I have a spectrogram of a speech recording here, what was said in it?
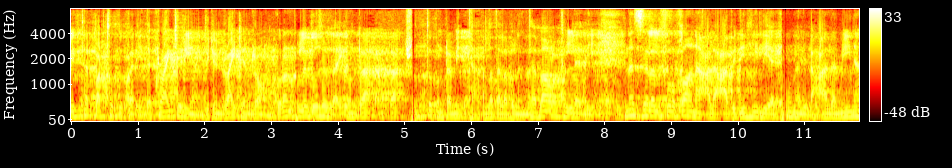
মিথ্যার পার্থক্যকারী the criterion between right and wrong Quran পড়লে বোঝা যায় কোনটা সত্য, কোনটা মিথ্যা। আল্লাহ তাআলা বলেন, তাবারাকাল্লাযী নাযালাল ফুরকানা আলা আবদিহি লিয়াকুনা লিল আলামিনা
